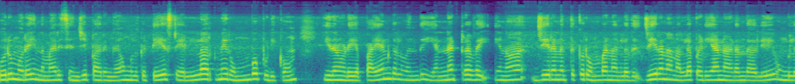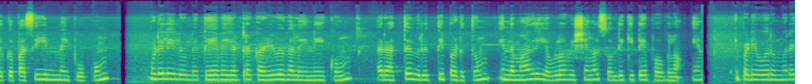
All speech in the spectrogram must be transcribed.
ஒரு முறை இந்த மாதிரி செஞ்சு பாருங்கள் உங்களுக்கு டேஸ்ட் எல்லாருக்குமே ரொம்ப பிடிக்கும். இதனுடைய பயன்கள் வந்து எண்ணற்றவை. ஏன்னா ஜீரணத்துக்கு ரொம்ப நல்லது. ஜீரணம் நல்லபடியாக நடந்தாலே உங்களுக்கு பசியின்மை போக்கும். உடலில் உள்ள தேவையற்ற கழிவுகளை நீக்கும் ரத்த விருத்திப்படுத்தும் இந்த மாதிரி எவ்வளோ விஷயங்கள் சொல்லிக்கிட்டே போகலாம். இப்படி ஒரு முறை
